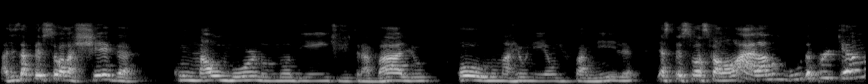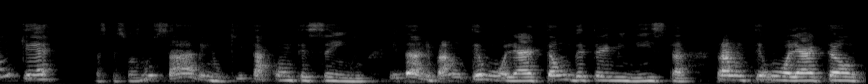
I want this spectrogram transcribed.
Às vezes a pessoa ela chega com mau humor no, no ambiente de trabalho ou numa reunião de família e as pessoas falam: ah, ela não muda porque ela não quer. As pessoas não sabem o que está acontecendo. E Dani, para não ter um olhar tão determinista, para não ter um olhar tão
